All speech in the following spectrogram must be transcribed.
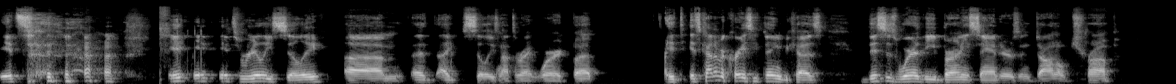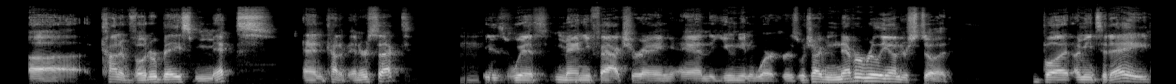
it's it, it, it's really silly. Um, I, silly's not the right word, but it, it's kind of a crazy thing because this is where the Bernie Sanders and Donald Trump uh, kind of voter base mix and kind of intersect mm-hmm. is with manufacturing and the union workers, which I've never really understood. But I mean, today,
